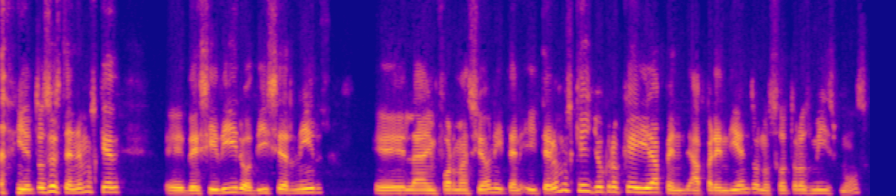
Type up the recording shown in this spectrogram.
y entonces tenemos que eh, decidir o discernir eh, la información y, tenemos que, yo creo que ir aprendiendo nosotros mismos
